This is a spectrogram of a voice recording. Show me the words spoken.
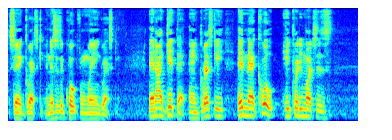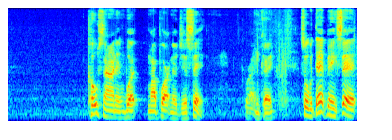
said Gretzky. And this is a quote from Wayne Gretzky. And I get that. And Gretzky, in that quote, he pretty much is co signing what my partner just said. Right. Okay. So with that being said,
